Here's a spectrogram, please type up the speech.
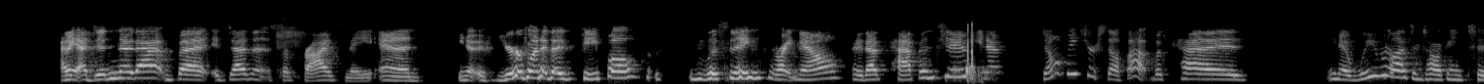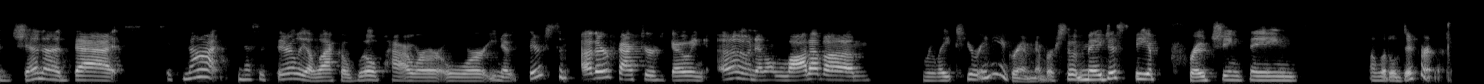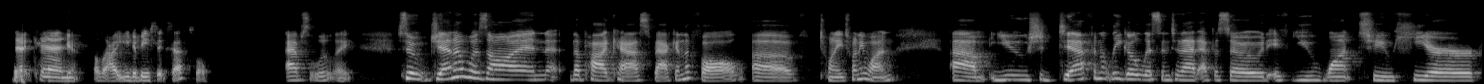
I mean, I didn't know that, but it doesn't surprise me. And, you know, if you're one of those people listening right now who that's happened to, you know, don't beat yourself up because you know, we realized in talking to Jenna that it's not necessarily a lack of willpower or, you know, there's some other factors going on, and a lot of them relate to your Enneagram number. So it may just be approaching things a little differently that can yeah. allow you to be successful. Absolutely. So Jenna was on the podcast back in the fall of 2021 um, you should definitely go listen to that episode if you want to hear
